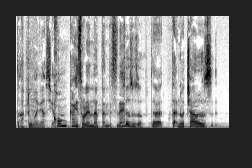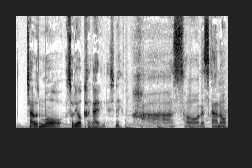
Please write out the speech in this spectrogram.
たと思いますよ。今回それになったんですね。そうそうそう。だからあのチャールズチャールズもそれを考えるんですね。はあそうですか。あの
